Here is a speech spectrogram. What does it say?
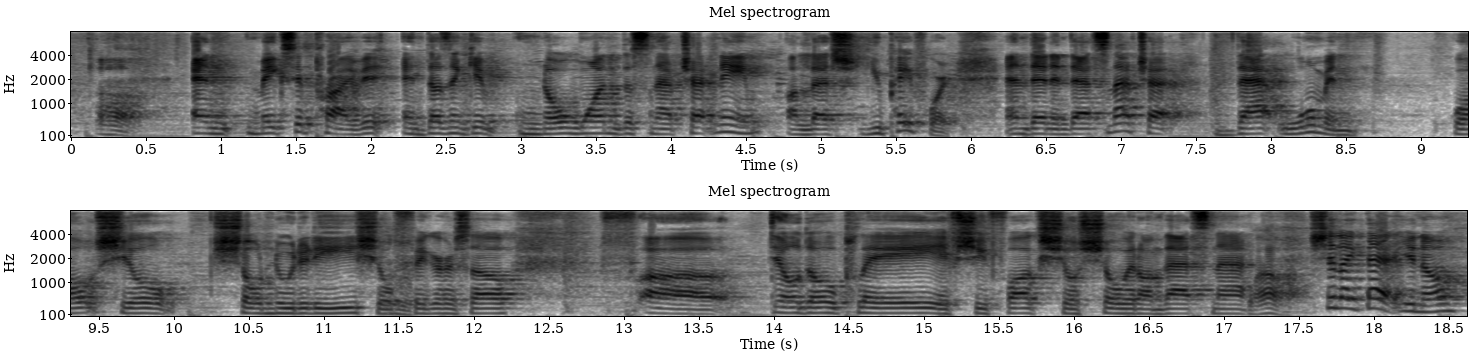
Uh-huh. and makes it private and doesn't give no one the Snapchat name unless you pay for it. And then in that Snapchat, that woman, well, she'll show nudity, she'll Hmm. figure herself, uh, dildo play. If she fucks, she'll show it on that snap. Wow. Shit like that, you know.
